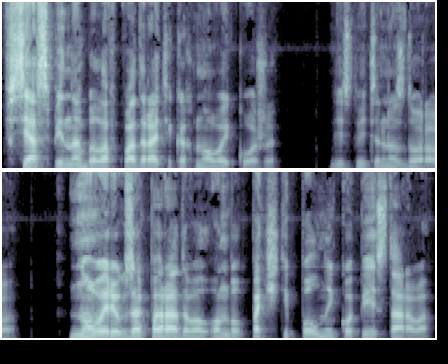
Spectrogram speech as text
Вся спина была в квадратиках новой кожи. Действительно здорово. Новый рюкзак порадовал, он был почти полной копией старого.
